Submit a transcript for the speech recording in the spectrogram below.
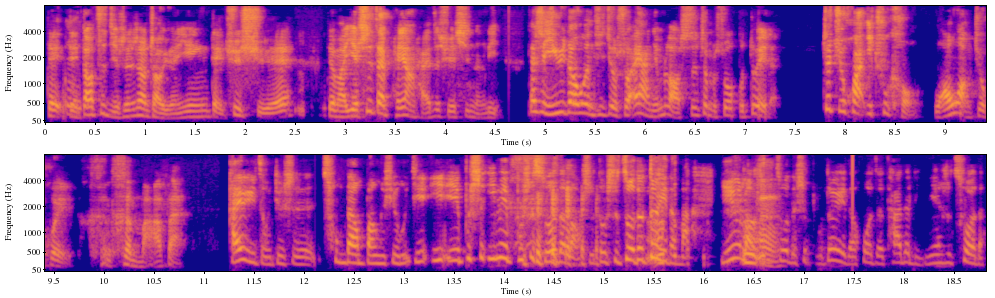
得得到自己身上找原因，得去学，对吗？也是在培养孩子学习能力。但是，一遇到问题就说，哎呀，你们老师这么说不对的。这句话一出口，往往就会很很麻烦。还有一种就是充当帮凶，也也也不是，因为不是所有的老师都是做的对的嘛，也有老师做的是不对的，或者他的理念是错的。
